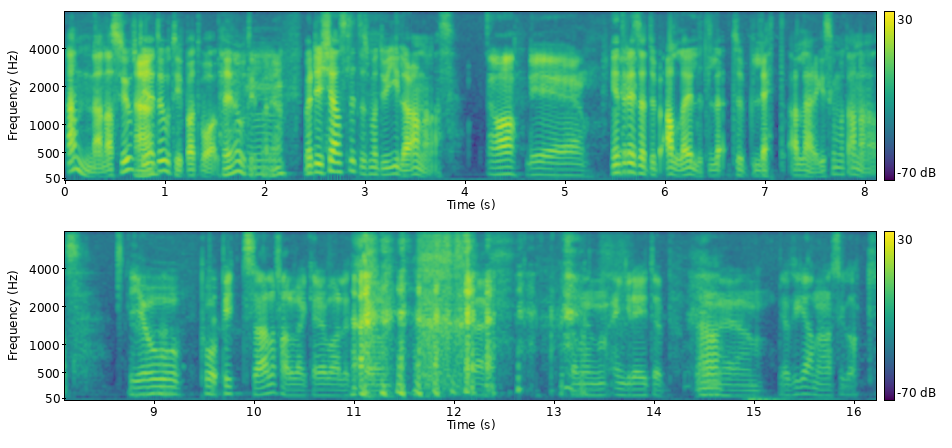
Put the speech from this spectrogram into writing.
Ananasjuice, det Ja. är ett otippat val. Den är otippad Mm. ja. Men det känns lite som att du gillar ananas. Ja, det är... Är inte det så att typ alla är lite lä- typ lätt allergiska mot ananas? Jo, på pizza i alla fall verkar det vara lite så, så här, som en, en grej typ. Men, eh, jag tycker ananas är gott.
